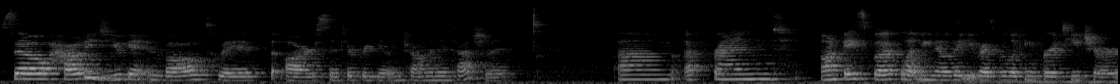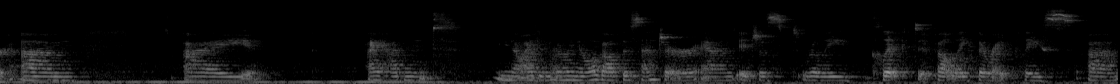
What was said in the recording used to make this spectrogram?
So, how did you get involved with our Center for Healing Trauma and Attachment? Um, a friend on Facebook let me know that you guys were looking for a teacher. Um, I I hadn't you know I didn't really know about the center and it just really clicked. It felt like the right place. Um,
